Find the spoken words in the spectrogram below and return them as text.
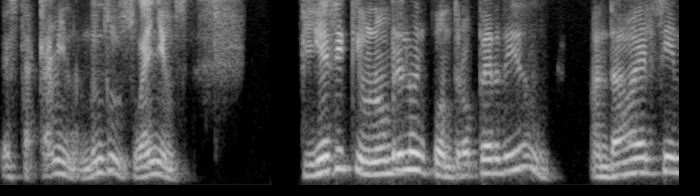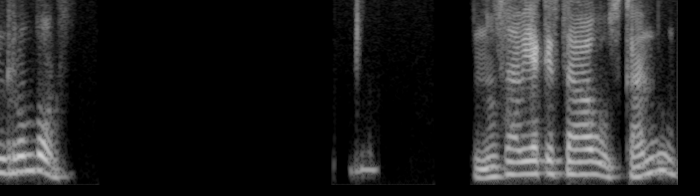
está caminando en sus sueños. Fíjese que un hombre lo encontró perdido, andaba él sin rumbo. No sabía qué estaba buscando.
